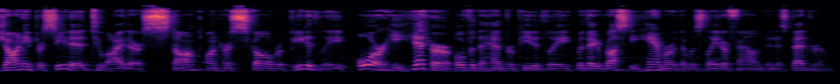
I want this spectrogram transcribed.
Johnny proceeded to either stomp on her skull repeatedly or he hit her over the head repeatedly with a rusty hammer that was later found in his bedroom.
